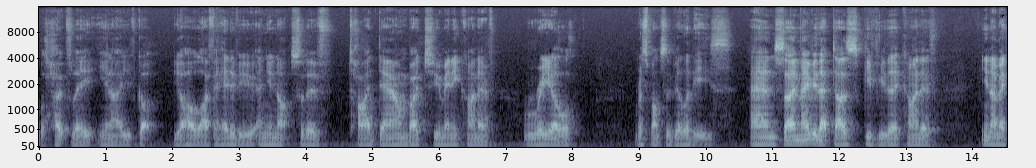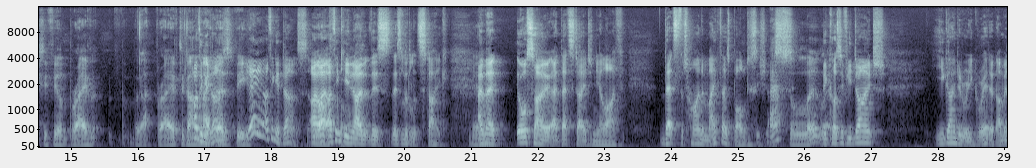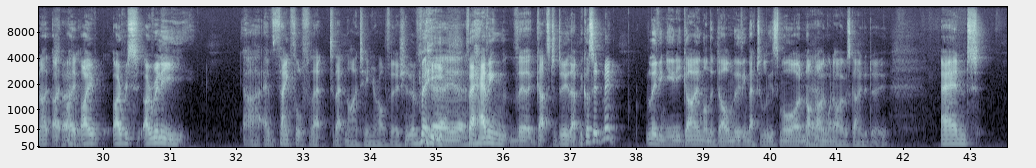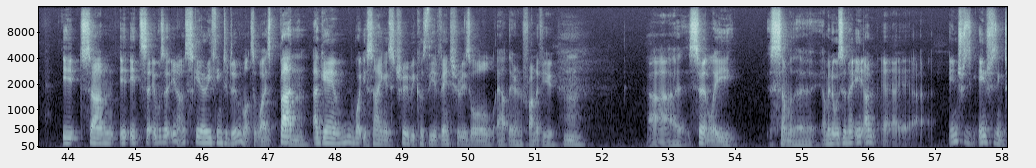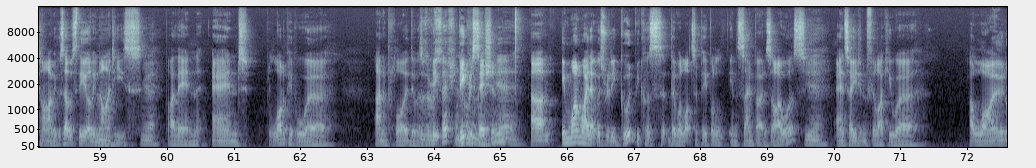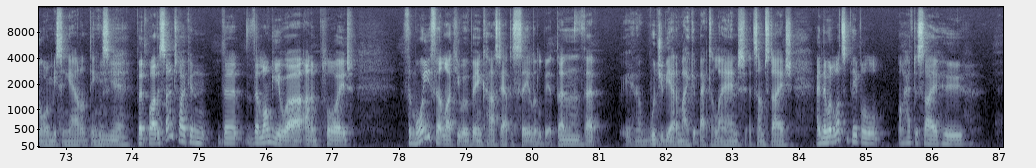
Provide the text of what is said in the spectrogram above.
well, hopefully, you know, you've got your whole life ahead of you, and you're not sort of tied down by too many kind of real responsibilities, and so maybe that does give you the kind of, you know, makes you feel brave, brave to kind of make those big. yeah, yeah, I think it does. I- I, think you know that there's there's little at stake, Yeah. and that also at that stage in your life, that's the time to make those bold decisions. absolutely Because if you don't, you're going to regret it. I mean, I I, Totally. I, I, I, res- I really uh, am thankful for that to that 19 year old version of me Yeah, yeah. for having the guts to do that because it meant leaving uni, going on the dole, moving back to Lismore, not Yeah. knowing what I was going to do, and. It um it, it's it was a you know scary thing to do in lots of ways, but Mm. again, what you're saying is true because the adventure is all out there in front of you Mm. uh, certainly some of the. I mean, it was an uh, interesting interesting time because that was the early Mm. nineties yeah. by then, and a lot of people were unemployed. There was, There a big, recession, big recession. Um, in one way, that was really good because there were lots of people in the same boat as I was, Yeah. and so you didn't feel like you were alone or missing out on things. Yeah. But by the same token, the the longer you were unemployed, the more you felt like you were being cast out to sea a little bit. That Mm. that you know, would you be able to make it back to land at some stage? And there were lots of people, I have to say, who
